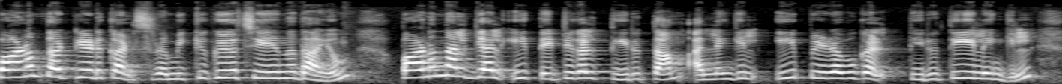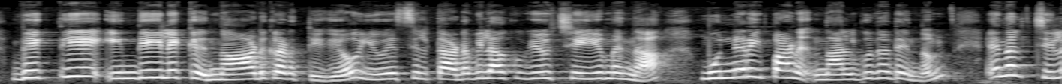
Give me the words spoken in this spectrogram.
പണം തട്ടിയെടുക്കാൻ ശ്രമിക്കുകയോ ചെയ്യുന്നതായും പണം നൽകിയാൽ ഈ തെറ്റുകൾ തിരുത്താം അല്ലെങ്കിൽ ഈ പിഴവുകൾ തിരുത്തിയില്ലെങ്കിൽ വ്യക്തിയെ ഇന്ത്യയിലേക്ക് നാട് കടത്തുകയോ യു എസിൽ തടവിലാക്കുകയോ ചെയ്യുമെന്ന മുന്നറിയിപ്പാണ് നൽകുന്നതെന്നും എന്നാൽ ചില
